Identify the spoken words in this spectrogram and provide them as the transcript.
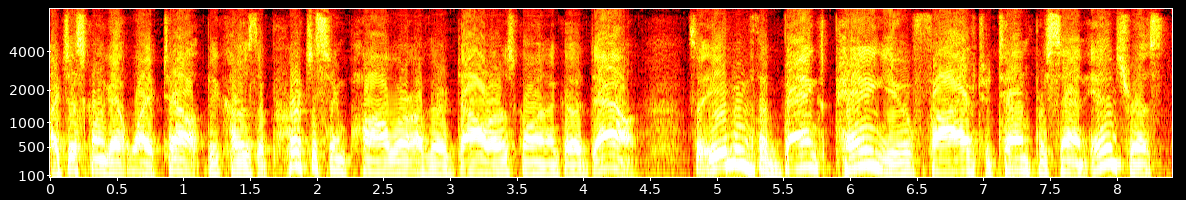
are just going to get wiped out because the purchasing power of their dollar is going to go down. So even if the bank's paying you 5 to 10% interest,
